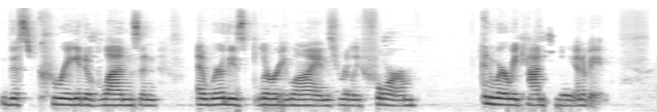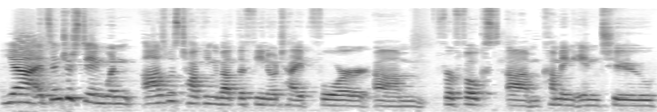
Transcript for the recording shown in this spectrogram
this creative lens and and where these blurry lines really form and where we can really innovate? Yeah, it's interesting when Oz was talking about the phenotype for um, for folks um, coming into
